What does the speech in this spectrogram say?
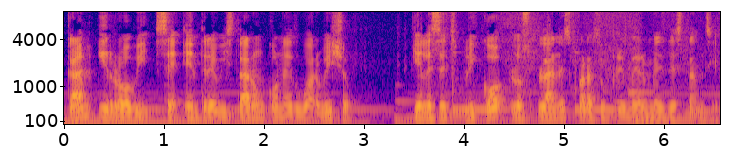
Cam y Robbie se entrevistaron con Edward Bishop, quien les explicó los planes para su primer mes de estancia.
